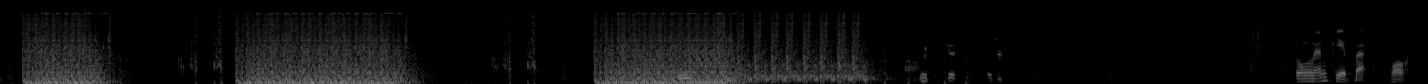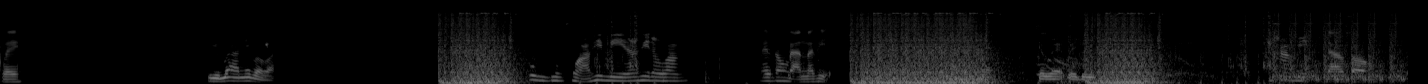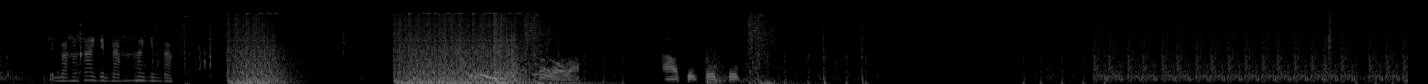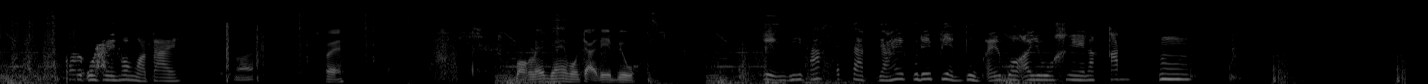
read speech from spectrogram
จุดจุด ตรง นั้นเจ็บอะบอกเลย อยู่บ้านนี่แบบว่าวะปุ่มตรงขวาพี่มีนะพี่ระวัง ไม่ต้องดันนะพี่ จะแวะไปดูข้างๆมีดาวสองเก็บหนักข้างๆเก็บหนักข้างๆเก็บหนักตัววะ เอาชุบชุบชุบ โอเคห้องหัวตายไป บอกแล้วอย่าให้ผมจ่ายเดบิวเก่งดีนะไอ้จัดอย่าให้กูได้เปลี่ยนปุ่มไอวอลอายุเคละกัน อืม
